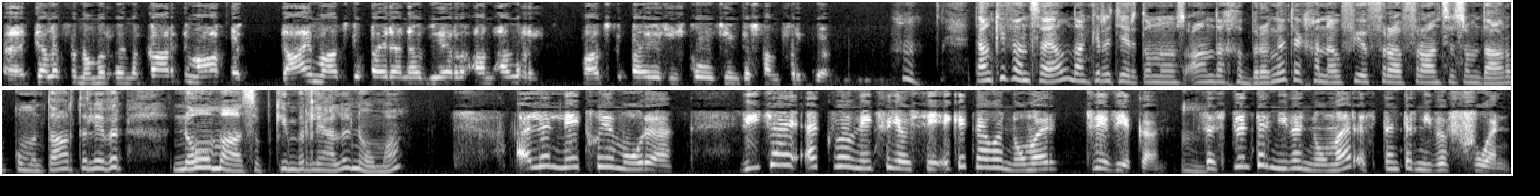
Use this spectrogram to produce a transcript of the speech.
uh, telefoonnommer bymekaar te maak dat daai maatskappy dan nou weer aan ander maatskappye soos call centers gaan verkoop. Hm. Dankie van Sail, dankie dat jy dit onder ons aandag gebring het. Ek gaan nou vir jou vra Fransis om daarop kommentaar te lewer. Norma is op Kimberley. Hallo Norma. Hallo net goeiemôre. Weet jy, ek wil net vir jou sê, ek het nou 'n nommer 2 weke. Mm. So 'n splinter nuwe nommer, 'n splinter nuwe foon.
